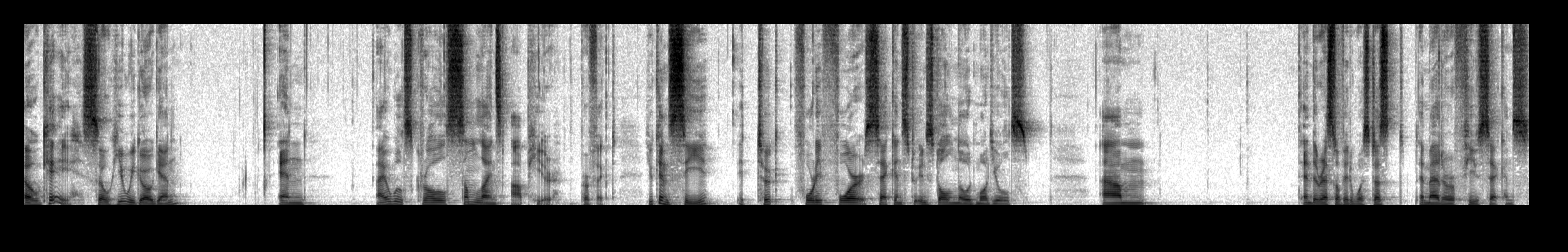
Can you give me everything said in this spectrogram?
Okay, so here we go again. And I will scroll some lines up here. Perfect. You can see it took 44 seconds to install node modules. Um, and the rest of it was just a matter of few seconds.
